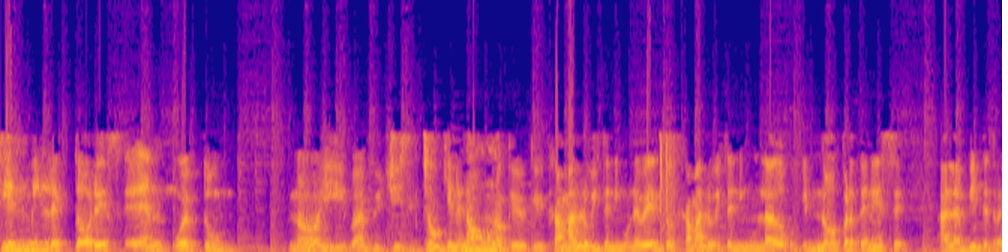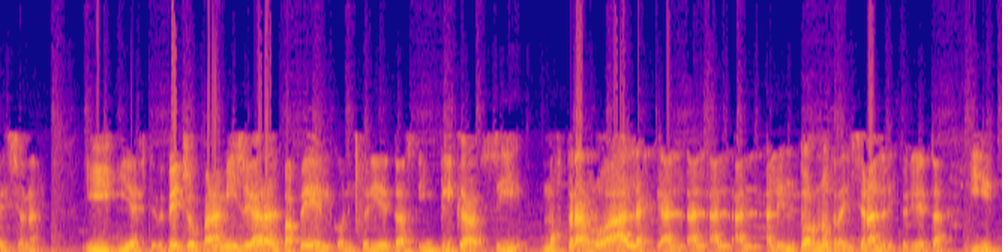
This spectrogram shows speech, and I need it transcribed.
100.000 lectores en Webtoon ¿no? Y el chabón quién es, no, uno que, jamás lo viste en ningún evento, que jamás lo viste en ningún lado porque no pertenece al ambiente tradicional. Y, este, de hecho, para mí llegar al papel con historietas implica, sí, mostrarlo al, al, al, entorno tradicional de la historieta y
